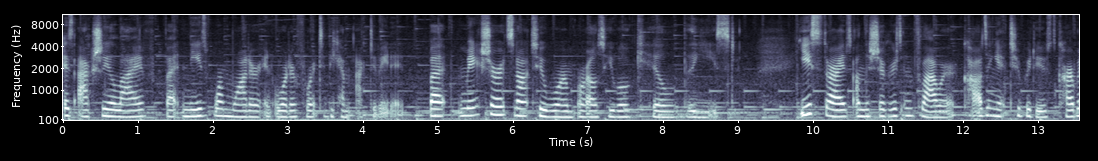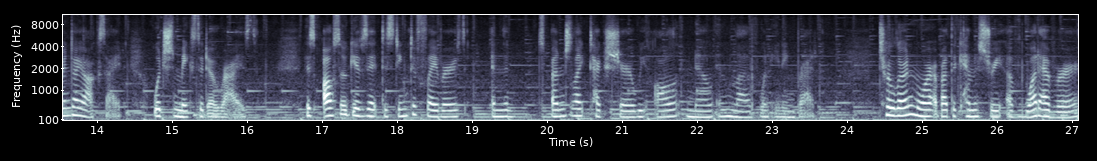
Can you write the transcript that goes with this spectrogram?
is actually alive but needs warm water in order for it to become activated. But make sure it's not too warm or else you will kill the yeast. Yeast thrives on the sugars in flour, causing it to produce carbon dioxide, which makes the dough rise. This also gives it distinctive flavors and the sponge like texture we all know and love when eating bread. To learn more about the chemistry of whatever,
